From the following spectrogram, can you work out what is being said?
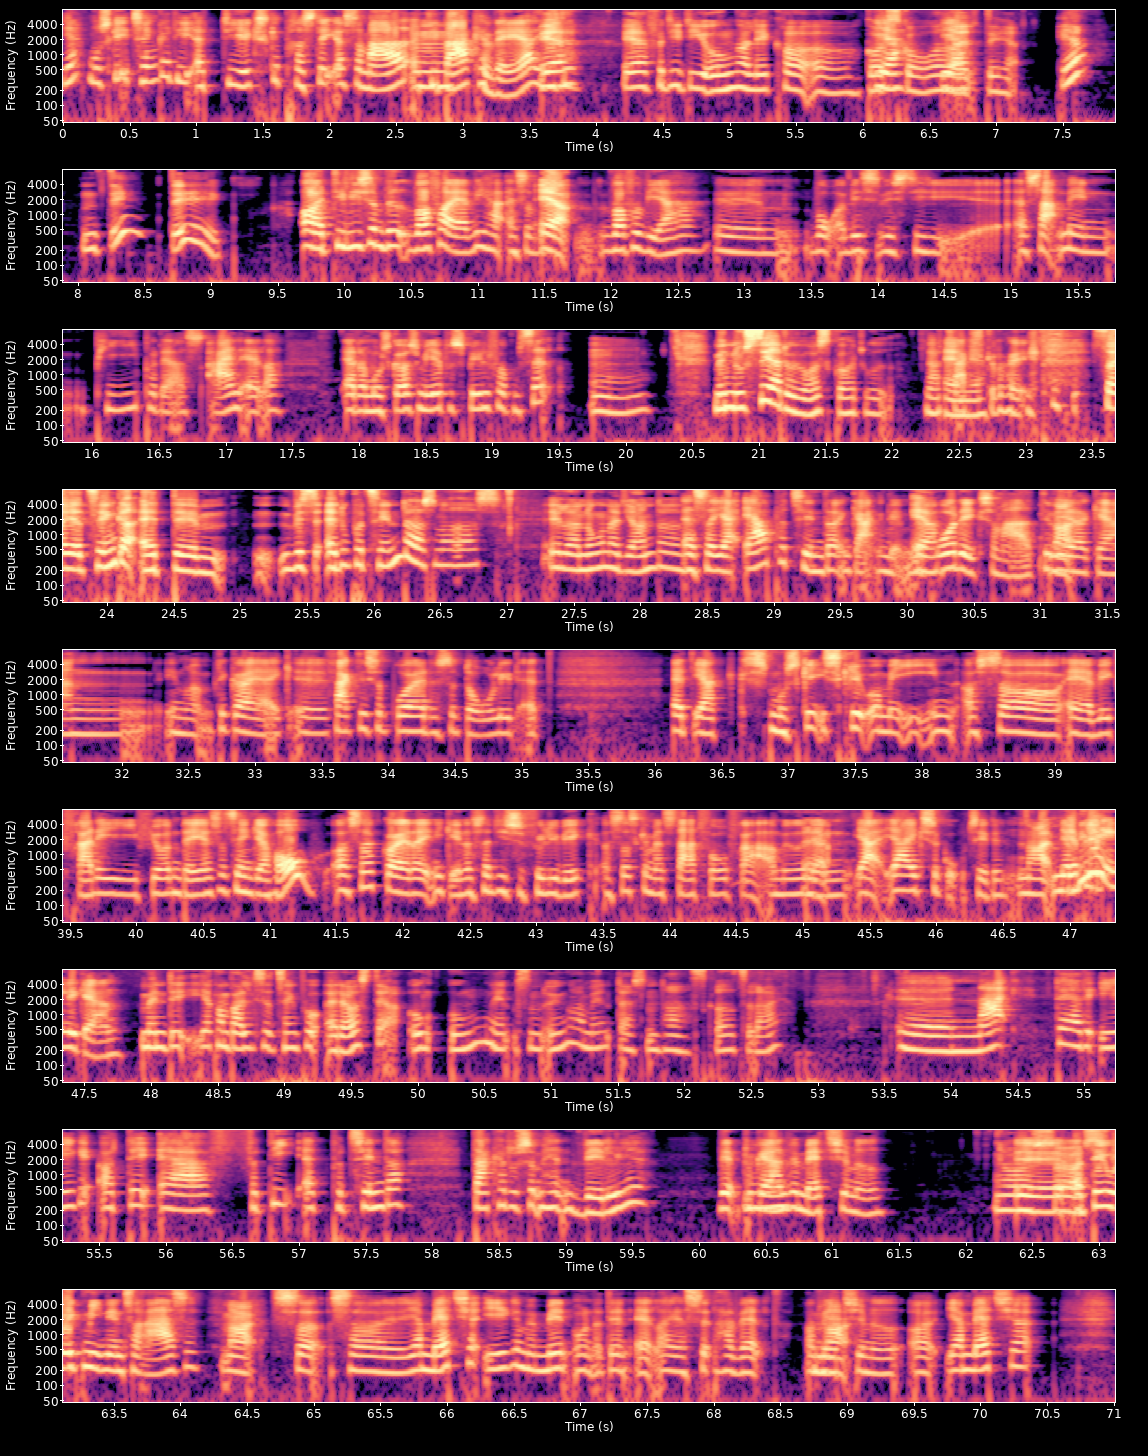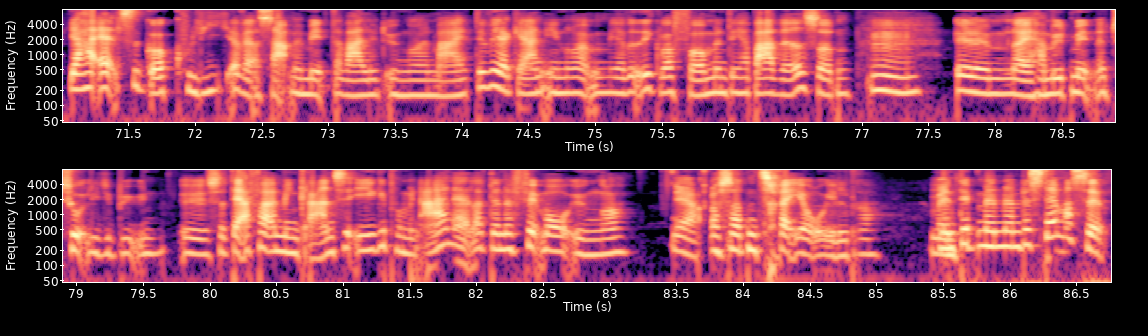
Ja, måske tænker de, at de ikke skal præstere så meget, at mm. de bare kan være i det. ja, fordi de er unge og lækre og godt Ja, ja, skåret ja. og alt det her. Ja, det, det Og at de ligesom ved, hvorfor er vi her, altså Ja. hvorfor vi er her. Øhm, hvor hvis, hvis de er sammen med en pige på deres egen alder, er der måske også mere på spil for dem selv. Mm. Men nu ser du jo også godt ud. Nå, tak Anja. skal du have. Så jeg tænker, at øh, hvis, er du på Tinder og sådan noget også? Eller nogle af de andre? altså, jeg er på Tinder en gang imellem. Jeg Ja. bruger det ikke så meget. Det vil Nej. jeg gerne indrømme. Det gør jeg ikke. Øh, faktisk så bruger jeg det så dårligt, at at jeg måske skriver med en, og så er jeg væk fra det i 14 dage, og så tænker jeg, hov, og så går jeg derind igen, og så er de selvfølgelig væk, og så skal man starte forfra og møde ja. En anden. Jeg, jeg er ikke så god til det. Nej, men jeg, jeg vil blev- egentlig gerne. Men det, jeg kom bare lige til at tænke på, er det også der unge, unge mænd, sådan yngre mænd, der sådan har skrevet til dig? Øh, nej, det er det ikke, og det er fordi, at på Tinder, der kan du simpelthen vælge, hvem du mm. gerne vil matche med. Nå, Øh, og det er jo ikke min interesse. Nej, Så, så øh, jeg matcher ikke med mænd under den alder, jeg selv har valgt at Nej. matche med. Og jeg matcher... Jeg har altid godt kunne lide at være sammen med mænd, der var lidt yngre end mig. Det vil jeg gerne indrømme. Jeg ved ikke hvorfor, men det har bare været sådan. Mm. Øhm, når jeg har mødt mænd naturligt i byen. Øh, så derfor er min grænse ikke på min egen alder. Den er fem år yngre. ja. Og så er den tre år ældre. Men, Men- men, det, men man bestemmer selv.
